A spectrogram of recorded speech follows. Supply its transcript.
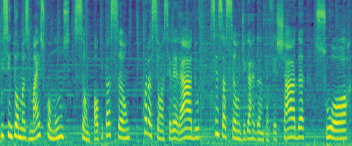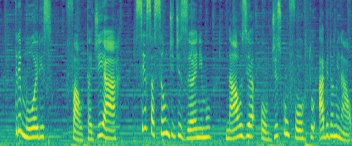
Os sintomas mais comuns são palpitação, coração acelerado, sensação de garganta fechada, suor, tremores, falta de ar, sensação de desânimo, náusea ou desconforto abdominal,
